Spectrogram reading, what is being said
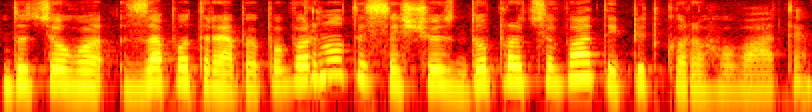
до цього за потреби повернутися, щось допрацювати і підкоригувати.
